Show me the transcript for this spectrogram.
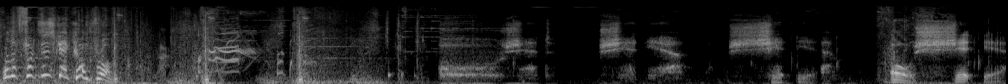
Where the fuck did this guy come from? Oh shit! Shit yeah! Shit yeah! Oh shit yeah!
